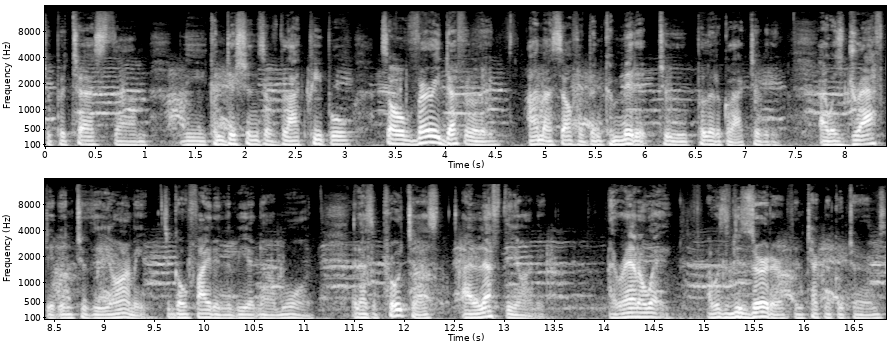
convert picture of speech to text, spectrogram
to protest um, the conditions of black people. So very definitely, I myself have been committed to political activity. I was drafted into the Army to go fight in the Vietnam War. And as a protest, I left the Army. I ran away. I was a deserter in technical terms,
